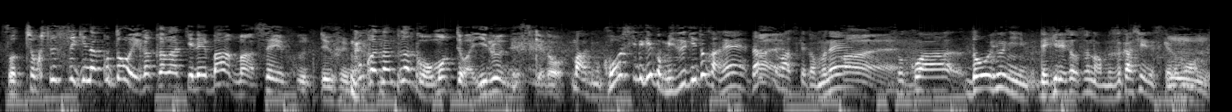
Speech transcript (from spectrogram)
そう、直接的なことを描かなければ、まあ、セーフっていうふうに僕はなんとなく思ってはいるんですけど、まあでも公式で結構水着ととかね、出してますけどもね、はい。そこはどういうふうにレギュレーションするのは難しいですけども、うん。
